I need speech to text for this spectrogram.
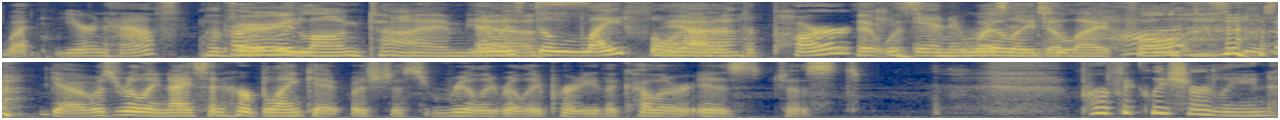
what year and a half? A probably? very long time. It was yes. delightful out at the park. It was and it really delightful. It was, yeah, it was really nice, and her blanket was just really, really pretty. The color is just perfectly Charlene.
